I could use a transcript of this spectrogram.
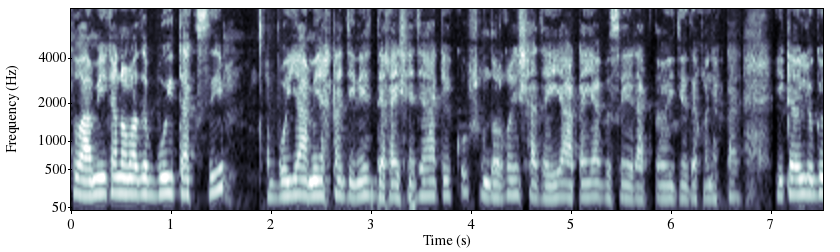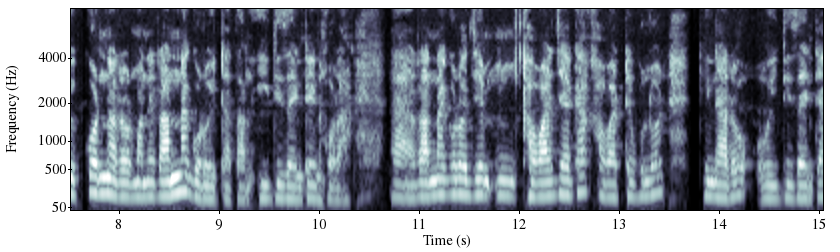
তো আমি এখানে মাঝে বই থাকছি। বইয়া আমি একটা জিনিস দেখাইছে যে আগে খুব সুন্দর করে সাজাইয়া, আটাইয়া, গুছাইয়া রাখতে হয়। যে দেখুন একটা, এটা হইল গিয়ে কর্নারর মানে রান্নাঘর ওইটা তান এই ডিজাইন টাইন করা রান্নাঘর যে খাওয়ার জায়গা, খাওয়ার টেবুলর কিনারও ওই ডিজাইনটা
